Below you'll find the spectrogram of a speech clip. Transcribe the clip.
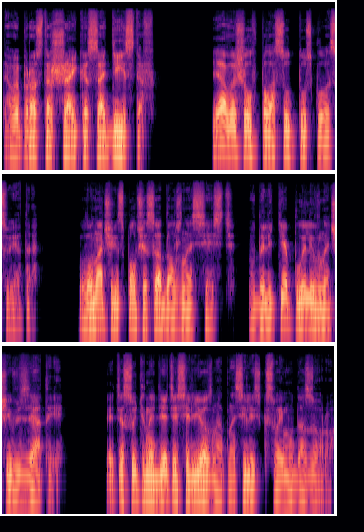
«Да вы просто шайка садистов». Я вышел в полосу тусклого света. Луна через полчаса должна сесть. Вдалеке плыли в ночи взятые. Эти сукины дети серьезно относились к своему дозору.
